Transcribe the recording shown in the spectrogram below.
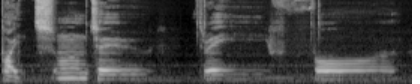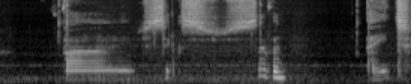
points. One, two, three, four, five, six, seven, eight,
